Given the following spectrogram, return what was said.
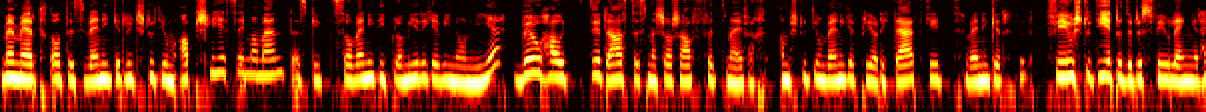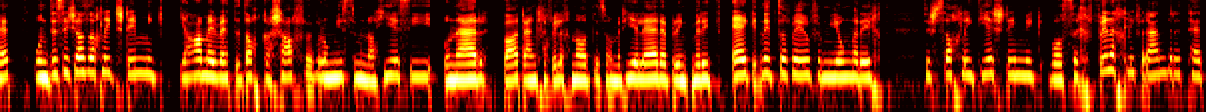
Man merkt auch, dass weniger Leute das Studium abschließen im Moment. Es gibt so wenig Diplomierungen wie noch nie. Weil halt durch das, dass man schon arbeitet, man einfach am Studium weniger Priorität gibt, weniger viel studiert oder das viel länger hat. Und es ist also bisschen die Stimmung, ja, wir wollen doch arbeiten, warum müssen wir noch hier sein? Und dann, ein paar denken vielleicht noch, das, was wir hier lernen, bringt mir jetzt eigentlich nicht so viel für meinen Unterricht. Das ist so ein bisschen die Stimmung, die sich vielleicht ein verändert hat,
